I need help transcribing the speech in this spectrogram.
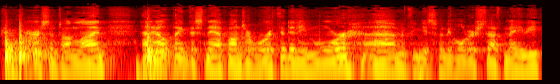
comparisons online and I don't think the snap-ons are worth it anymore um, if you can get some of the older stuff maybe.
